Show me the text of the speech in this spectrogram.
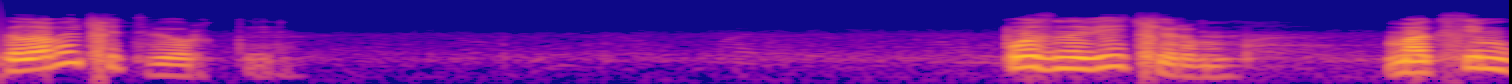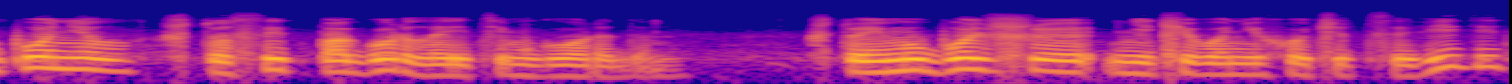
Глава четвертая. Поздно вечером Максим понял, что сыт по горло этим городом, что ему больше ничего не хочется видеть,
